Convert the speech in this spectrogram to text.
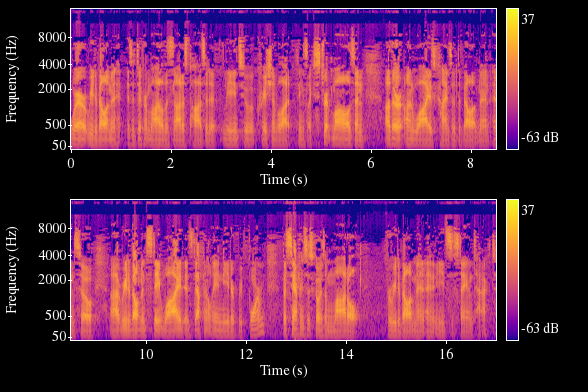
where redevelopment is a different model that's not as positive, leading to creation of a lot of things like strip malls and other unwise kinds of development. And so uh, redevelopment statewide is definitely in need of reform, but San Francisco is a model for redevelopment and it needs to stay intact.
